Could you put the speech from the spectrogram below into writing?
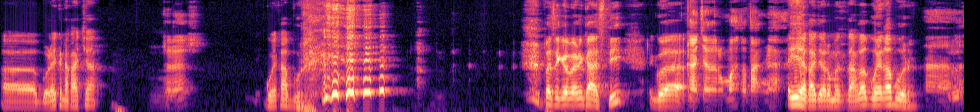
eh boleh kena kaca Terus? gue kabur pas gue main kasti gue Kaca rumah tetangga. iya kaca rumah tetangga gue kabur Ah, Terus?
